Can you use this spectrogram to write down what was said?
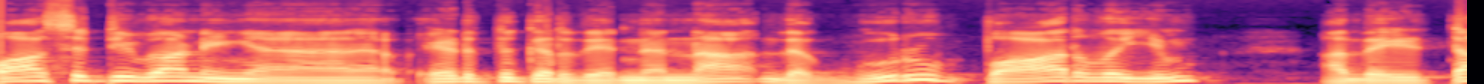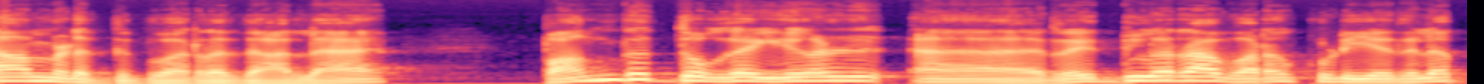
பாசிட்டிவாக நீங்கள் எடுத்துக்கிறது என்னென்னா இந்த குரு பார்வையும் அந்த எட்டாம் இடத்துக்கு வர்றதால பங்கு தொகைகள் ரெகுலராக வரக்கூடியதில்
